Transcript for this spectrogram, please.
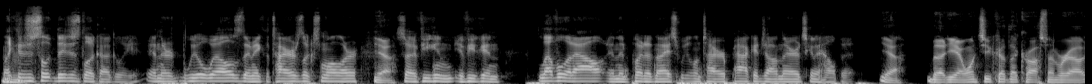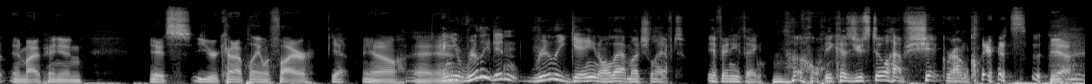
Like they just look- they just look ugly, and their wheel wells they make the tires look smaller. yeah, So if you can if you can level it out and then put a nice wheel and tire package on there, it's going to help it. yeah. But yeah, once you cut that cross member out, in my opinion, it's you're kind of playing with fire. Yeah. you know, and, And you really didn't really gain all that much lift, if anything, no, because you still have shit ground clearance. yeah.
